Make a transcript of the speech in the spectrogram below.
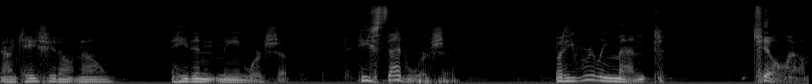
Now, in case you don't know, he didn't mean worship. He said worship, but he really meant kill him.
